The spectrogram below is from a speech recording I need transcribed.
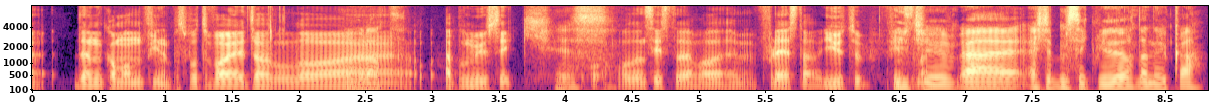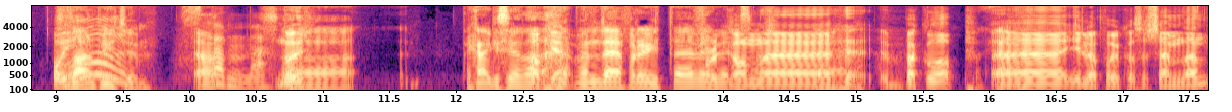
Eh, den kan man finne på Spotify, Tidal og eh, Apple Music. Yes. Og, og den siste var det flest av. YouTube. YouTube. Eh, jeg kjøpte musikkvideo denne uka, så da er den på YouTube. Spennende. Så, Når? Det kan jeg ikke si ennå, okay. men det er for å vite Folk veldig kan uh, buckle up. Uh, I løpet av uka så kommer den.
